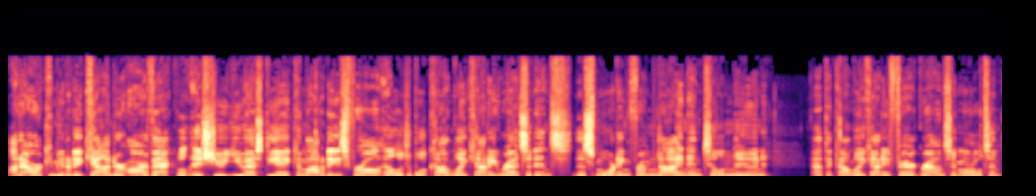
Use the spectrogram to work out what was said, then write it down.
On our community calendar, ARVAC will issue USDA commodities for all eligible Conway County residents this morning from 9 until noon at the Conway County Fairgrounds in Morrilton.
